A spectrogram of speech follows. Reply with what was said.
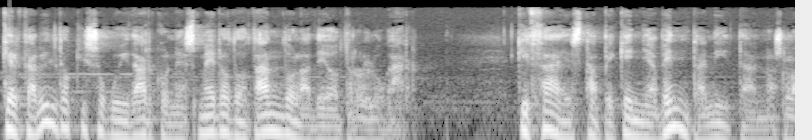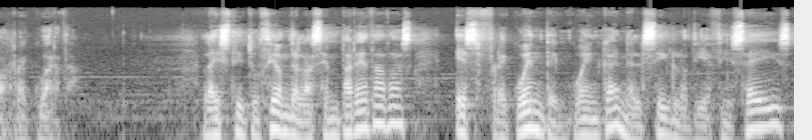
que el cabildo quiso cuidar con esmero dotándola de otro lugar. Quizá esta pequeña ventanita nos lo recuerda. La institución de las emparedadas es frecuente en Cuenca en el siglo XVI,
